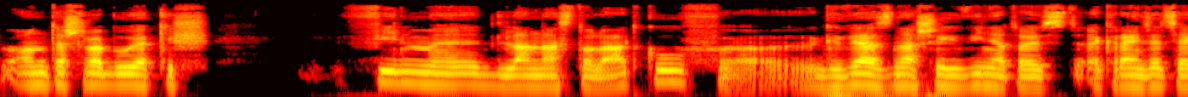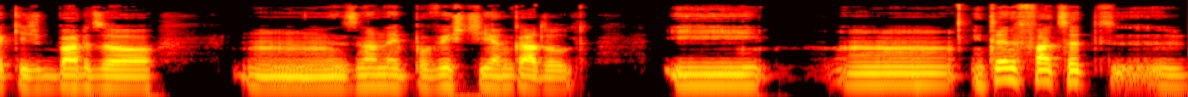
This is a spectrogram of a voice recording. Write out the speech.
E, on też robił jakieś filmy dla nastolatków. Gwiazd naszych wina to jest ekranizacja jakiejś bardzo mm, znanej powieści Young Adult. I, mm, i ten facet y,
